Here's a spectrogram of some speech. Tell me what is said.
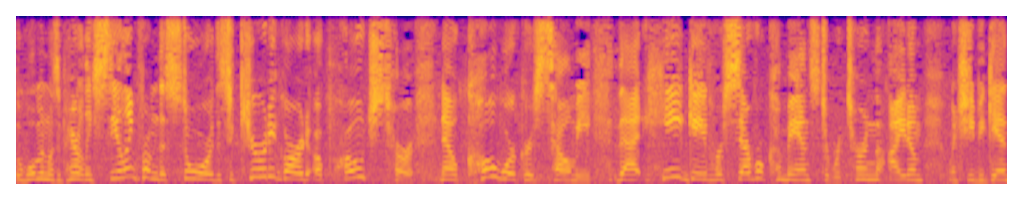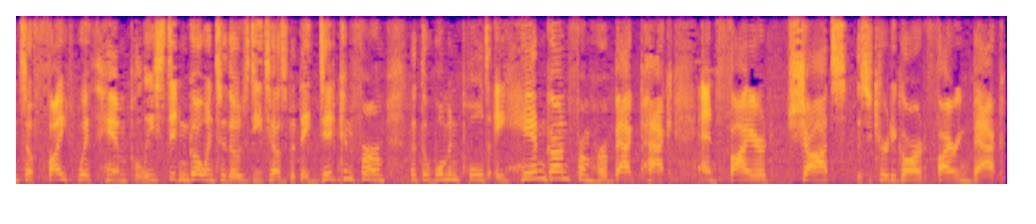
the woman was apparently stealing from the store. The security guard approached her. Now, co-workers tell me that he gave her several commands to return the item when she began to fight with him. Police didn't go into those details, but they did confirm that the woman pulled a handgun from her her backpack and fired shots. The security guard firing back.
